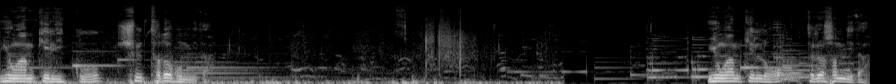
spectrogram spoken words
용암길 입구 쉼터도 봅니다. 용암길로 들어섭니다.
